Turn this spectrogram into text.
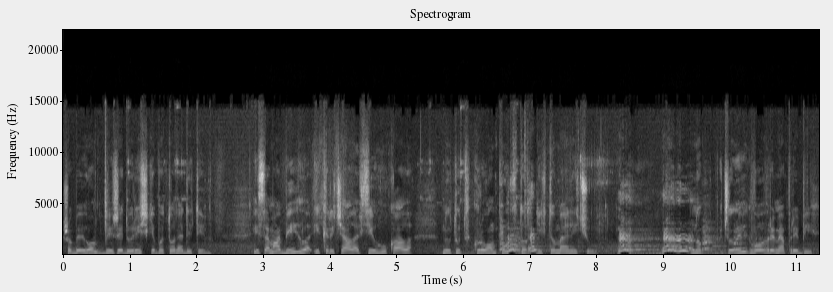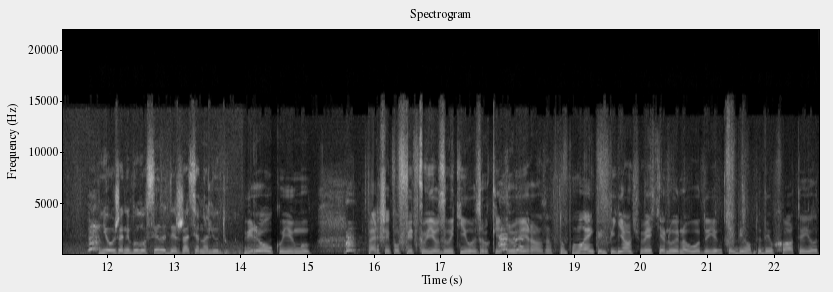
щоб його біжи до річки, бо то не дитина. І сама бігла і кричала, всіх гукала. Ну тут кругом пусто, ніхто мене не чув. Ну, чоловік вовремя прибіг. В нього вже не було сили держатися на льоду. вірьовку йому. Перший попитку його злетіло з руки, другий раз. А потім помаленьку він піднявся, вистягнули на воду його, та й бігом туди в хату його.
